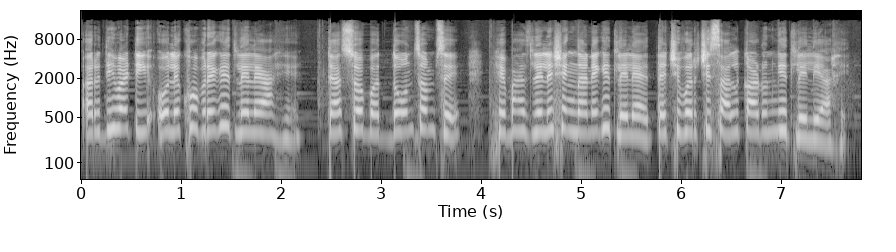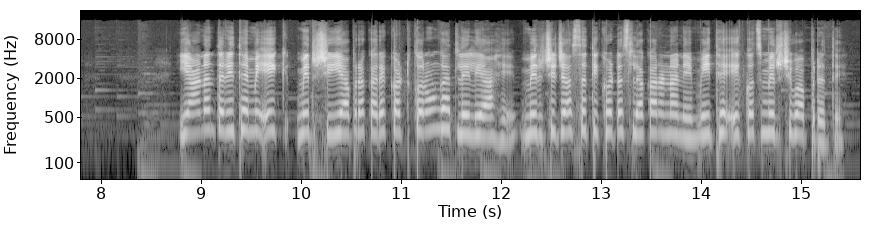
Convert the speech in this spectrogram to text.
अर्धी वाटी ओले खोबरे घेतलेले आहे. त्याचसोबत दोन चमचे हे भाजलेले शेंगदाणे घेतलेले आहेत. त्याची वरची साल काढून घेतलेली आहे. यानंतर इथे मी एक मिरची या प्रकारे कट करून घातलेली आहे. मिरची जास्त तिखट असल्याकारणाने मी इथे एकच मिरची वापरते.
